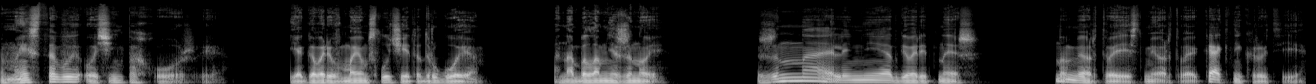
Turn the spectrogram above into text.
Мы с тобой очень похожи. Я говорю, в моем случае это другое. Она была мне женой. Жена или нет, говорит Нэш. Но мертвая есть мертвая, как ни крути.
